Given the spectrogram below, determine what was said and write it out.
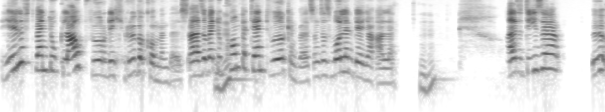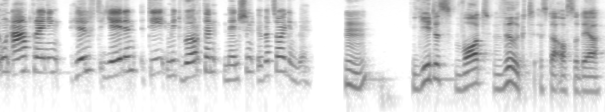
hilft, wenn du glaubwürdig rüberkommen willst. Also wenn du mhm. kompetent wirken willst. Und das wollen wir ja alle. Mhm. Also diese Ö- und A-Training hilft jedem, die mit Worten Menschen überzeugen will. Mhm. Jedes Wort wirkt, ist da auch so der,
